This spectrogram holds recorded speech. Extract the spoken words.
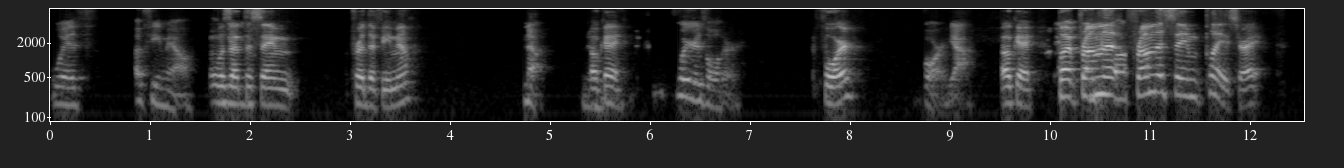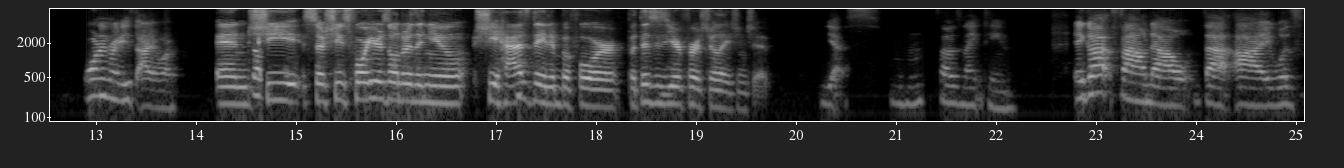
with a female. Was that the same for the female? No. Okay, Four years older. four. Four, yeah. Okay, but from the from the same place, right? Born and raised Iowa. And So- she, so she's four years older than you. She has dated before, but this is your first relationship. Yes. hmm So I was 19. It got found out that I was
